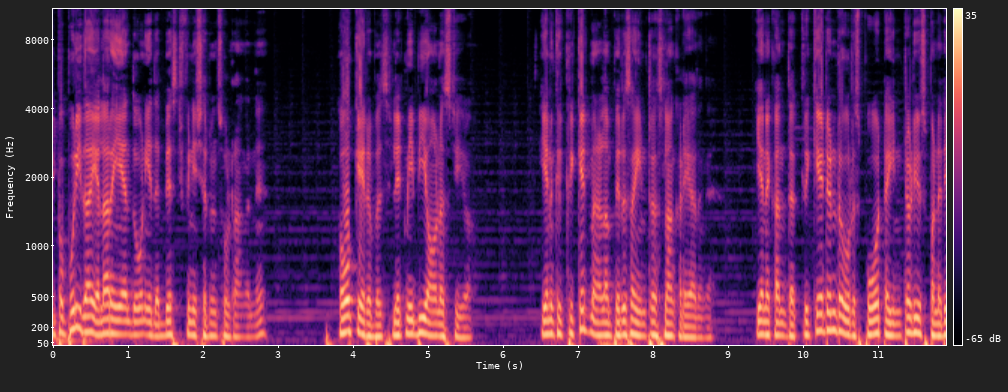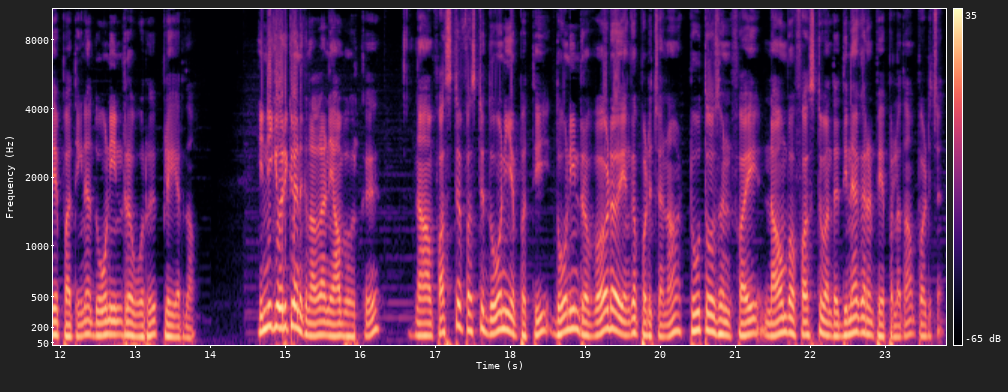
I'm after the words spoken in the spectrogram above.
இப்போ புரியுதா? எல்லாரும் ஏன் தோனி த பெஸ்ட் ஃபினிஷர்னு சொல்கிறாங்கன்னு okay rebels let me be honest எனக்கு கிரிக்கெட் மேலெலாம் பெருசாக இன்ட்ரெஸ்ட்லாம் கிடையாதுங்க. எனக்கு அந்த கிரிக்கெட்டுன்ற ஒரு ஸ்போர்ட்டை இன்ட்ரடியூஸ் பண்ணதே பார்த்தீங்கன்னா தோனின்ற ஒரு பிளேயர் தான். இன்றைக்கி வரைக்கும் எனக்கு நல்லா ஞாபகம் இருக்குது நான் ஃபஸ்ட்டு ஃபஸ்ட்டு தோனியை பற்றி தோனின்ற வேர்டை எங்கே படித்தேன்னா two thousand five November first வந்த தினகரன் பேப்பரில் தான் படித்தேன்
